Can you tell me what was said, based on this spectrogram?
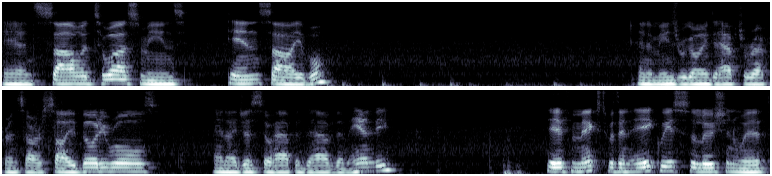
And solid to us means insoluble. And it means we're going to have to reference our solubility rules. And I just so happen to have them handy. If mixed with an aqueous solution with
